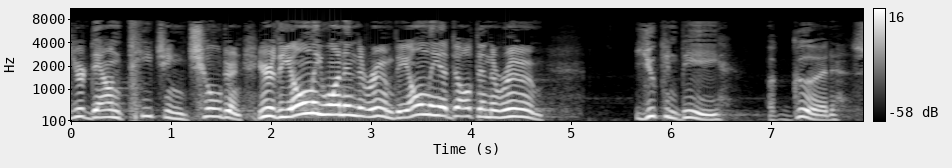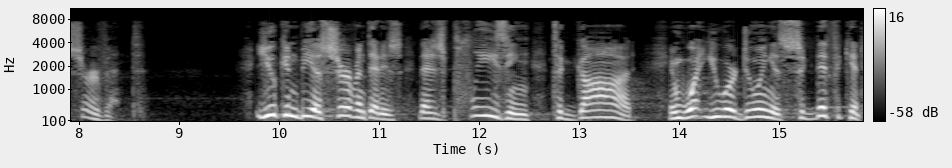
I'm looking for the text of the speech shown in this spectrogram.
you're down teaching children, you're the only one in the room, the only adult in the room, you can be a good servant. You can be a servant that is, that is pleasing to God. And what you are doing is significant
